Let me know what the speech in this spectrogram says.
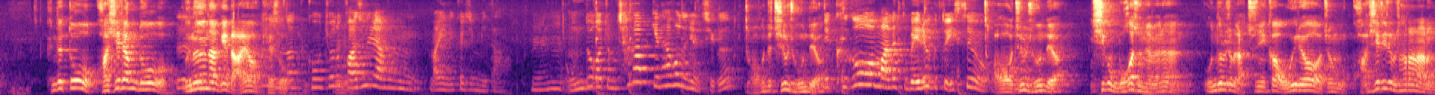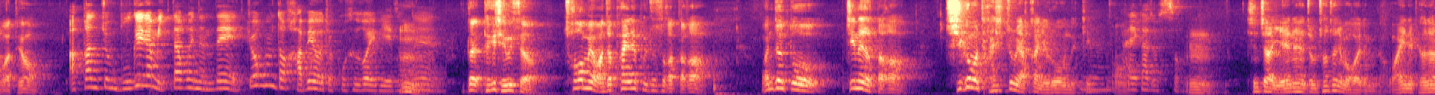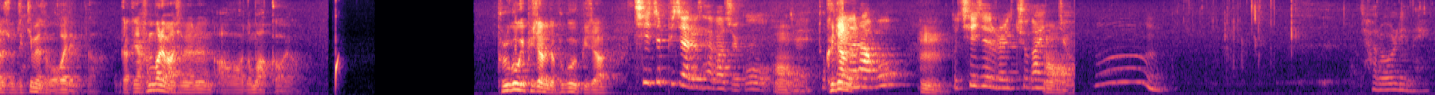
근데 또 과실향도 음. 은은하게 나요 계속 음, 나- 그- 저도 음. 과실량 많이 느껴집니다. 음, 온도가 좀 차갑긴 하거든요 지금. 어 근데 지금 좋은데요? 근데 그거만의 또 매력이 또 있어요. 어 지금 좋은데요? 지금 뭐가 좋냐면은 온도를 좀 낮추니까 오히려 좀 과실이 좀 살아나는 것 같아요 아까 좀 무게감이 있다고 했는데 조금 더 가벼워졌고 그거에 비해서는 근데 되게 재밌어요. 처음에 완전 파인애플 주스 갔다가 완전 또 진해졌다가 지금은 다시 좀 약간 이런 느낌? 음, 어. 밝아졌어. 음. 진짜 얘는 좀 천천히 먹어야 됩니다. 와인의 변화를 좀 느끼면서 먹어야 됩니다. 그러니까 그냥 한 번에 마시면은 아 너무 아까워요. 불고기 피자입니다. 불고기 피자. 치즈 피자를 사가지고 어, 이제 토핑을 그냥- 하고 음. 또 치즈를 추가했죠. 어. 음. 잘 어울리네.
